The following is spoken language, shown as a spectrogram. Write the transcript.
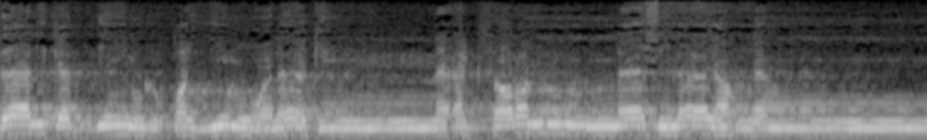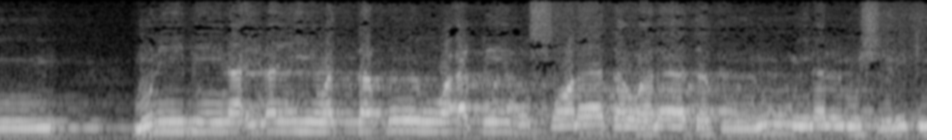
ذَٰلِكَ الدِّينُ الْقَيِّمُ وَلَٰكِنَّ أَكْثَرَ النَّاسِ لَا يَعْلَمُونَ. مُنِيبِينَ إِلَيْهِ وَاتَّقُوهُ وَأَقِيمُوا الصَّلَاةَ وَلَا تَكُونُوا مِنَ الْمُشْرِكِينَ.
